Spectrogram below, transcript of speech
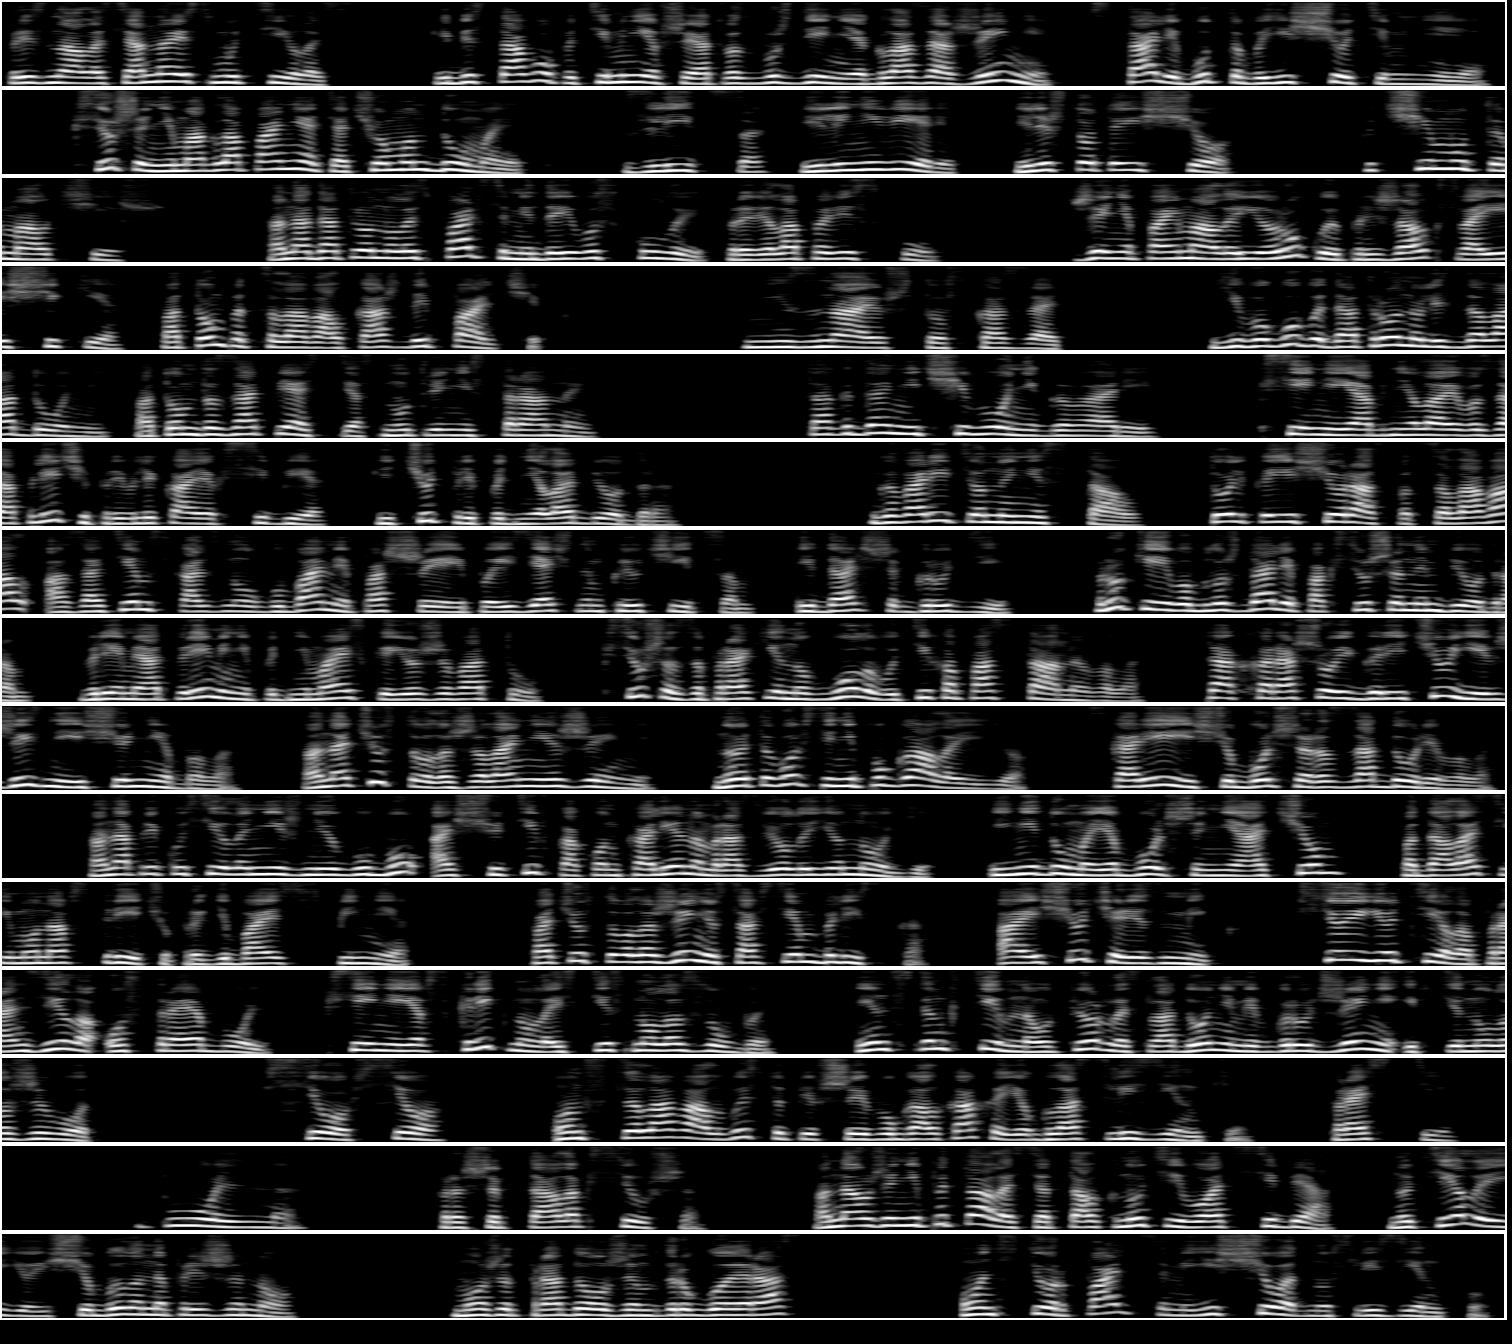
призналась она и смутилась. И без того потемневшие от возбуждения глаза Жени стали будто бы еще темнее. Ксюша не могла понять, о чем он думает. Злится или не верит, или что-то еще. «Почему ты молчишь?» Она дотронулась пальцами до его скулы, провела по виску. Женя поймал ее руку и прижал к своей щеке, потом поцеловал каждый пальчик. Не знаю, что сказать. Его губы дотронулись до ладони, потом до запястья с внутренней стороны. Тогда ничего не говори. Ксения обняла его за плечи, привлекая к себе, и чуть приподняла бедра. Говорить он и не стал. Только еще раз поцеловал, а затем скользнул губами по шее, по изящным ключицам и дальше к груди. Руки его блуждали по Ксюшиным бедрам, время от времени поднимаясь к ее животу. Ксюша, запрокинув голову, тихо постановала. Так хорошо и горячо ей в жизни еще не было. Она чувствовала желание Жени, но это вовсе не пугало ее. Скорее, еще больше раззадоривало. Она прикусила нижнюю губу, ощутив, как он коленом развел ее ноги, и, не думая больше ни о чем, подалась ему навстречу, прогибаясь в спине. Почувствовала Женю совсем близко, а еще через миг все ее тело пронзила острая боль. Ксения вскрикнула и стиснула зубы. Инстинктивно уперлась ладонями в грудь Жени и втянула живот. «Все, все!» Он сцеловал выступившие в уголках ее глаз слезинки. «Прости». «Больно», – прошептала Ксюша. Она уже не пыталась оттолкнуть его от себя, но тело ее еще было напряжено. Может, продолжим в другой раз? Он стер пальцами еще одну слезинку.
